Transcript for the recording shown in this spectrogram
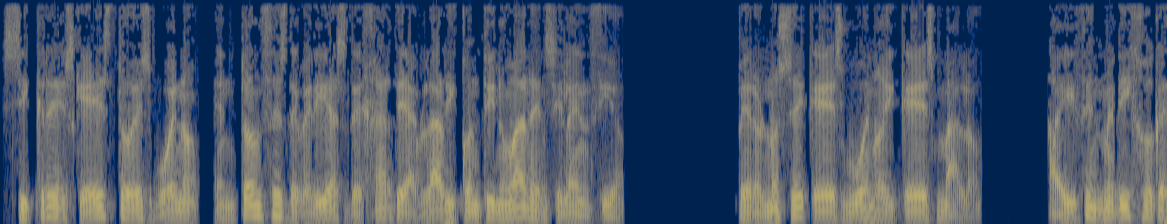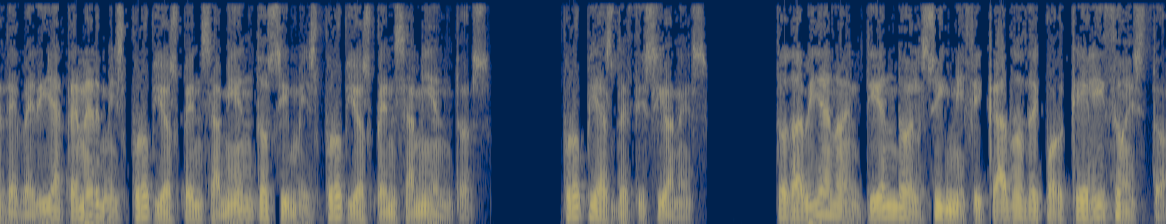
Si crees que esto es bueno, entonces deberías dejar de hablar y continuar en silencio. Pero no sé qué es bueno y qué es malo. Aizen me dijo que debería tener mis propios pensamientos y mis propios pensamientos. Propias decisiones. Todavía no entiendo el significado de por qué hizo esto.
